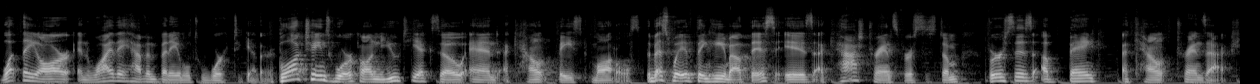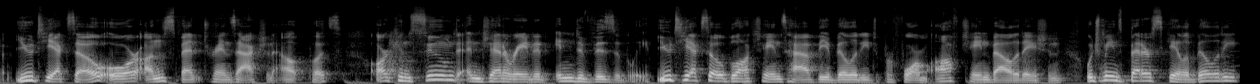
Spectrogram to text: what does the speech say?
what they are and why they haven't been able to work together. Blockchains work on UTXO and account-based models. The best way of thinking about this is a cash transfer system versus a bank account transaction. UTXO, or unspent transaction outputs, are consumed and generated indivisibly. UTXO blockchains have the ability to perform off-chain validation, which means better scalability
